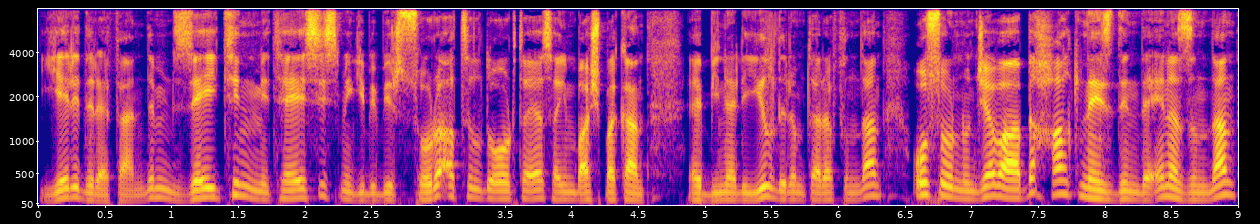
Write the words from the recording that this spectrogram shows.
yeridir efendim. Zeytin mi tesis mi gibi bir soru atıldı ortaya Sayın Başbakan e, Binali Yıldırım tarafından. O sorunun cevabı halk nezdinde en azından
